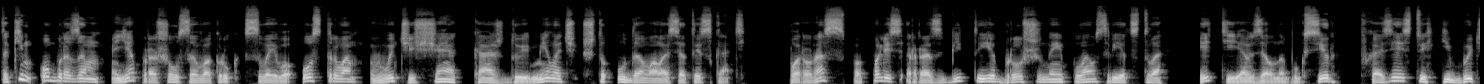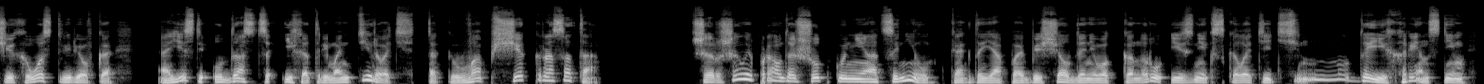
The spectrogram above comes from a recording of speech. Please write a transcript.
Таким образом, я прошелся вокруг своего острова, вычищая каждую мелочь, что удавалось отыскать. Пару раз попались разбитые брошенные плавсредства. Эти я взял на буксир, в хозяйстве и бычий хвост веревка. А если удастся их отремонтировать, так вообще красота. Шершавый, правда, шутку не оценил, когда я пообещал для него конуру из них сколотить. Ну да и хрен с ним.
